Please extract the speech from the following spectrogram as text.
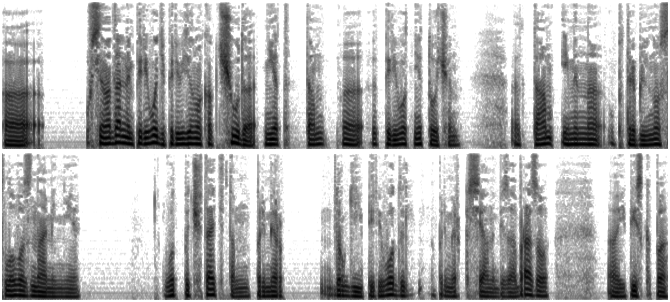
А, в синодальном переводе переведено как «чудо». Нет, там э, перевод не точен. Там именно употреблено слово «знамение». Вот почитайте там, например, другие переводы, например, Ксиана Безобразова, а, епископа,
